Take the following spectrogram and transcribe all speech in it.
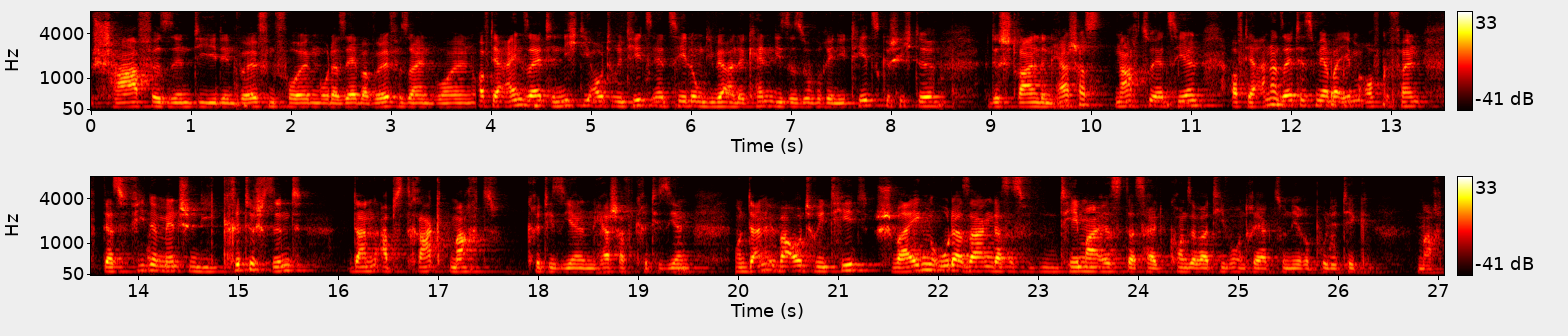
Schafe sind, die den Wölfen folgen oder selber Wölfe sein wollen. Auf der einen Seite nicht die Autoritätserzählung, die wir alle kennen, diese Souveränitätsgeschichte des strahlenden Herrschers nachzuerzählen. Auf der anderen Seite ist mir aber eben aufgefallen, dass viele Menschen, die kritisch sind, dann abstrakt Macht kritisieren, Herrschaft kritisieren und dann über Autorität schweigen oder sagen, dass es ein Thema ist, das halt konservative und reaktionäre Politik macht.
